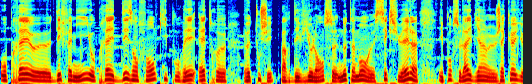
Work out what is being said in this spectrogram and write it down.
auprès des familles, auprès des enfants qui pourraient être touchés par des violences, notamment sexuelles. Et pour cela, eh bien, j'accueille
